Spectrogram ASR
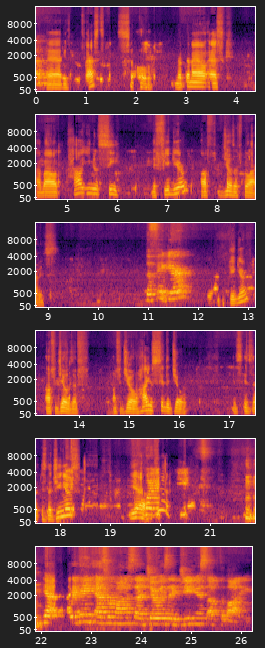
Uh, it's too fast. So, Nathanael asked about how you see the figure of Joseph Pilates. The figure. The figure of Joseph, of Joe. How you see the Joe? Is, is, the, is the genius? Yeah. What do yeah, I think as Ramona said, Joe is a genius of the body.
